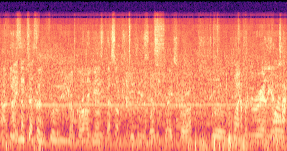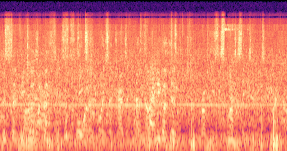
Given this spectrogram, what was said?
I he's need to successful. I think he's the best option. the number try scorer for They haven't really Turks so and far. Take some points and try to cut down. finally got it. Probably is the smartest thing to do right now.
